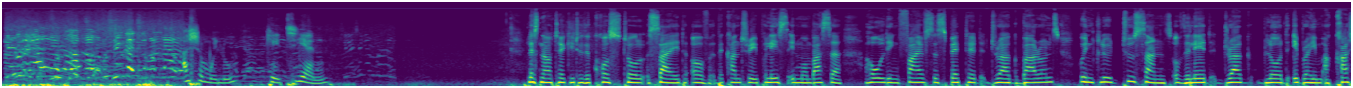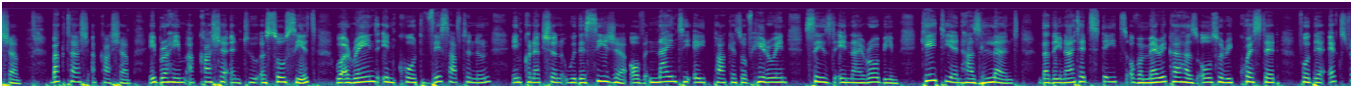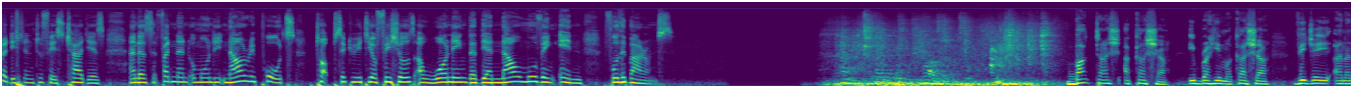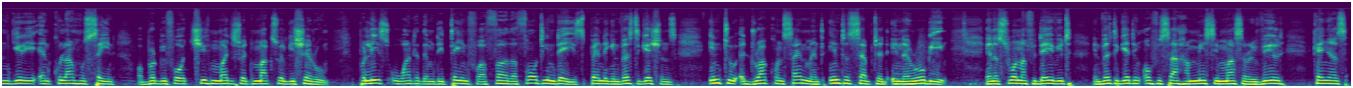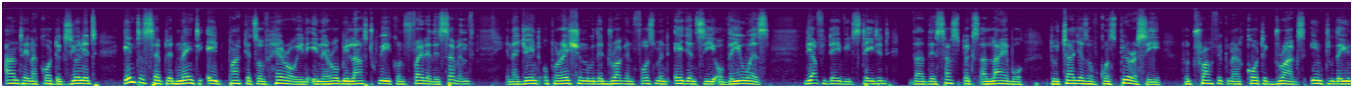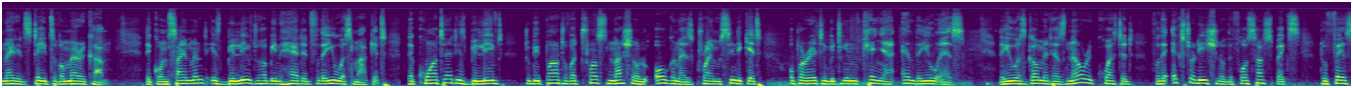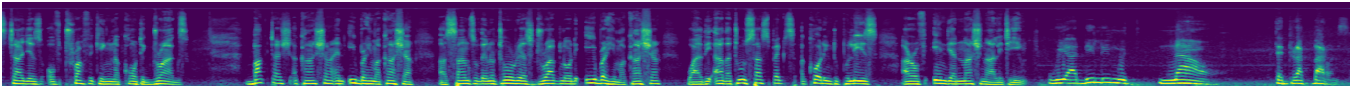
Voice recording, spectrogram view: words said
Asha Mwilu, KTN. Let's now take you to the coastal side of the country. Police in Mombasa are holding five suspected drug barons who include two sons of the late drug lord Ibrahim Akasha. Baktash Akasha, Ibrahim Akasha and two associates were arraigned in court this afternoon in connection with the seizure of 98 packets of heroin seized in Nairobi. KTN has learned that the United States of America has also requested for their extradition to face charges. And as Ferdinand Omondi now reports, top security officials are warning that they are now moving in for the barons. Baktash Akasha, Ibrahim Akasha, Vijay Anangiri, and Gulam Hussein were brought before Chief Magistrate Maxwell Gicheru. Police wanted them detained for a further 14 days pending investigations into a drug consignment intercepted in Nairobi. In a sworn affidavit, investigating officer Hamisi Massa revealed Kenya's anti-narcotics unit intercepted 98 packets of heroin in Nairobi last week on Friday the 7th in a joint operation with the Drug Enforcement Agency of the U.S. The affidavit stated that the suspects are liable to charges of conspiracy to traffic narcotic drugs into the United States of America. The consignment is believed to have been headed for the U.S. market. The quartet is believed to be part of a transnational organized crime syndicate operating between Kenya and the U.S. The U.S. government has now requested for the extradition of the four suspects to face charges of trafficking narcotic drugs. Baktash Akasha and Ibrahim Akasha are sons of the notorious drug lord Ibrahim Akasha, while the other two suspects, according to police, are of Indian nationality. we are dealing with now the drug barons.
